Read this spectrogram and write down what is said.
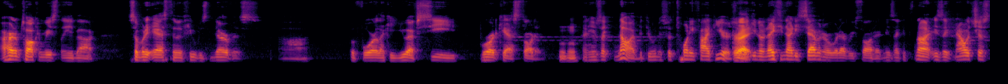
I heard him talking recently about somebody asked him if he was nervous uh, before like a UFC broadcast started, Mhm. and he was like, "No, I've been doing this for 25 years, Right. Like, you know, 1997 or whatever he started." And he's like, "It's not." He's like, "Now it's just."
